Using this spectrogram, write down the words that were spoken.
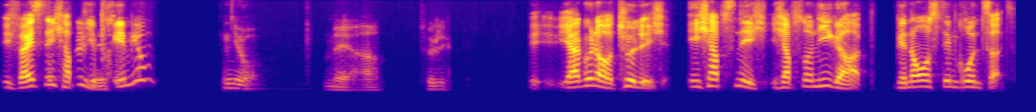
ich weiß nicht, habt ihr Natürlich. Premium? Ja. Ja, natürlich. Ja, genau, natürlich. Ich hab's nicht. Ich hab's noch nie gehabt. Genau aus dem Grundsatz.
